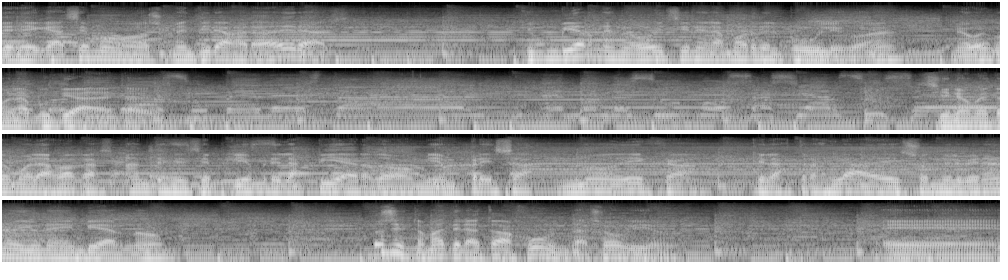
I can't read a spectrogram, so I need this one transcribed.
desde que hacemos mentiras verdaderas que un viernes me voy sin el amor del público, ¿eh? Me voy con la puteada esta vez. Si no me tomo las vacas antes de septiembre las pierdo. Mi empresa no deja que las traslade. Son del verano y una de invierno. Entonces tomátela todas juntas, obvio. Eh,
